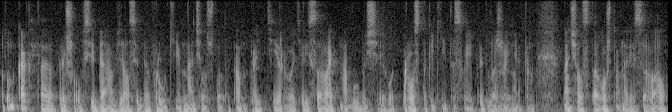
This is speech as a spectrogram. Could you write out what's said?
Потом как-то пришел в себя, взял себя в руки, начал что-то там проектировать, рисовать на будущее, вот просто какие-то свои предложения. Там. Начал с того, что нарисовал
